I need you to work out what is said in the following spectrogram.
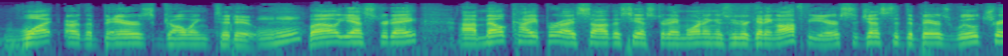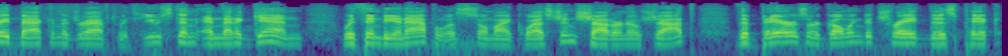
What are the Bears going to do? Well, yesterday, uh, Mel Kiper, I saw this yesterday morning as we were getting off the air, suggested the Bears will trade back in the draft with Houston and then again with Indianapolis. So, my question shot or no shot, the Bears are going to trade this pick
